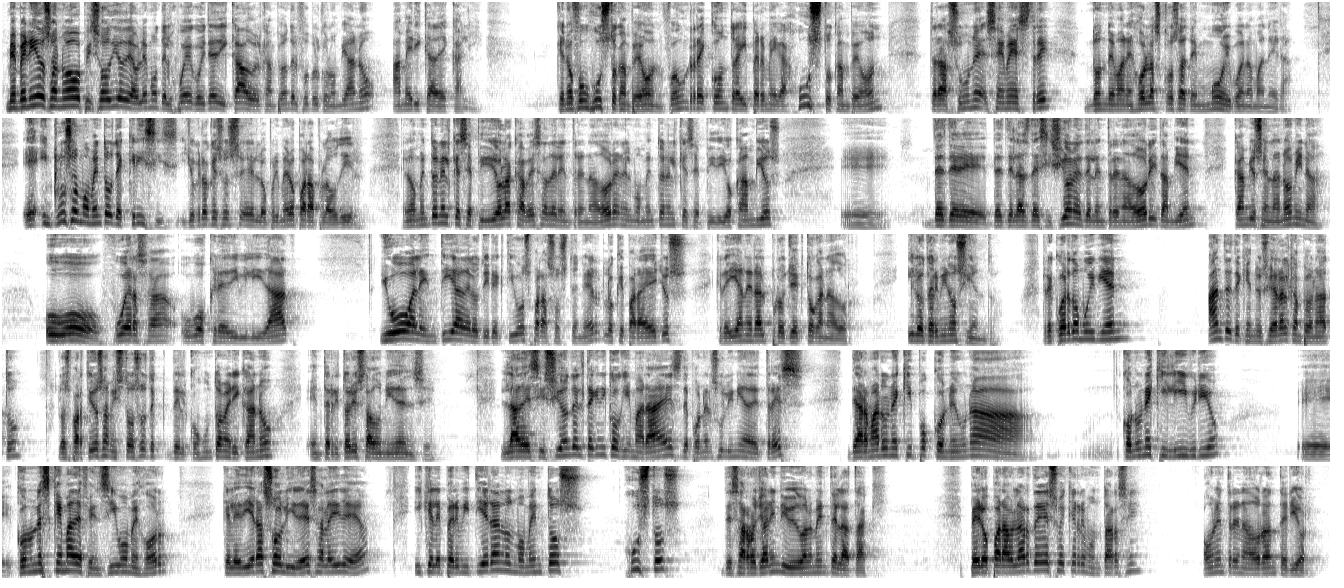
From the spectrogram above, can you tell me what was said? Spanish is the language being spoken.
Bienvenidos a un nuevo episodio de Hablemos del Juego y dedicado al campeón del fútbol colombiano, América de Cali. Que no fue un justo campeón, fue un recontra hiper mega justo campeón tras un semestre donde manejó las cosas de muy buena manera. Eh, incluso en momentos de crisis, y yo creo que eso es eh, lo primero para aplaudir, el momento en el que se pidió la cabeza del entrenador, en el momento en el que se pidió cambios eh, desde, desde las decisiones del entrenador y también cambios en la nómina, hubo fuerza, hubo credibilidad y hubo valentía de los directivos para sostener lo que para ellos creían era el proyecto ganador. Y lo terminó siendo. Recuerdo muy bien, antes de que iniciara el campeonato, los partidos amistosos del conjunto americano en territorio estadounidense. La decisión del técnico Guimaraes de poner su línea de tres, de armar un equipo con, una, con un equilibrio, eh, con un esquema defensivo mejor, que le diera solidez a la idea y que le permitiera en los momentos justos desarrollar individualmente el ataque. Pero para hablar de eso hay que remontarse a un entrenador anterior.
